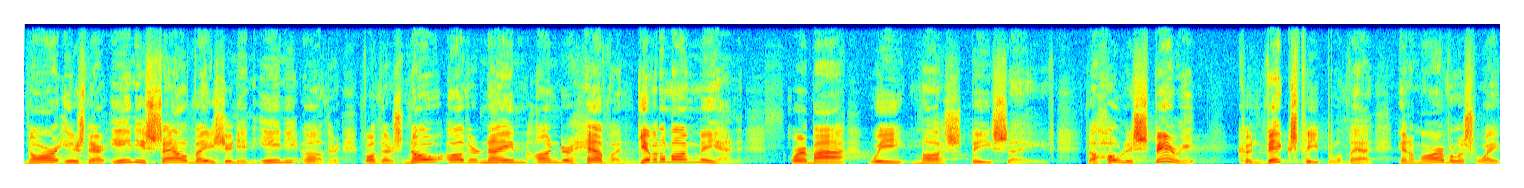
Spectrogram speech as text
Nor is there any salvation in any other, for there's no other name under heaven given among men whereby we must be saved. The Holy Spirit convicts people of that in a marvelous way.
